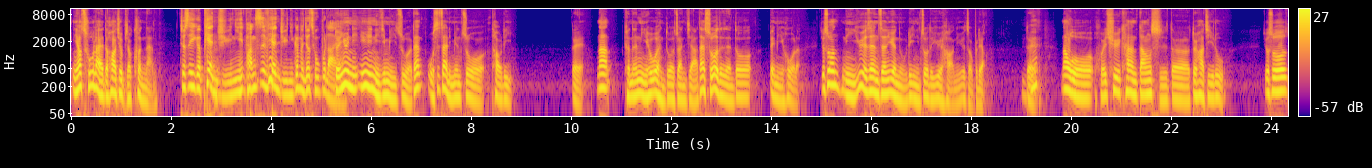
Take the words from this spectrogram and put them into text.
你要出来的话就比较困难。就是一个骗局，你庞氏骗局，你根本就出不来啊。对，因为你因为你已经迷住了，但我是在里面做套利。对，那可能你会问很多的专家，但所有的人都被迷惑了。就说你越认真越努力，你做的越好，你越走不了。对，那我回去看当时的对话记录，就说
